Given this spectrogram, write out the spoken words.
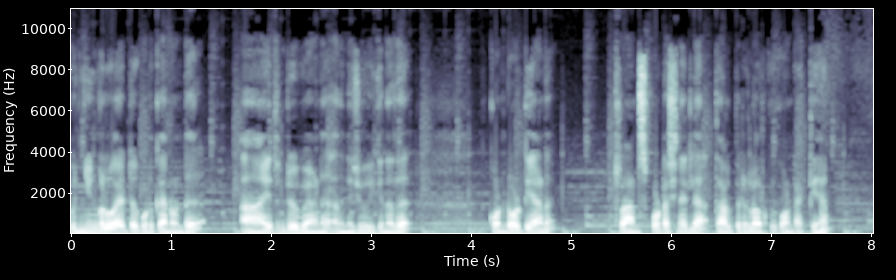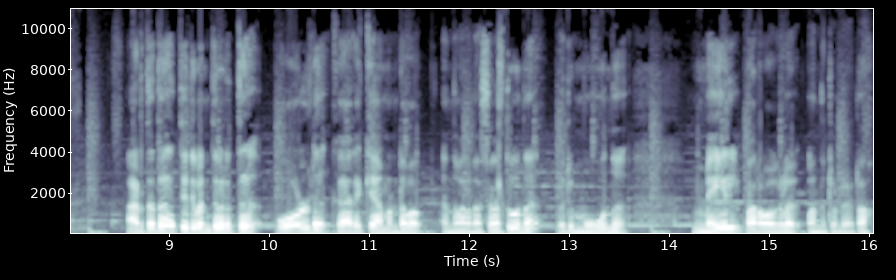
കുഞ്ഞുങ്ങളുമായിട്ട് കൊടുക്കാനുണ്ട്. ആയിരം രൂപയാണ് അതിന് ചോദിക്കുന്നത്. കൊണ്ടോട്ടിയാണ്. ട്രാൻസ്പോർട്ടേഷൻ ഇല്ല. താല്പര്യമുള്ളവർക്ക് കോൺടാക്ട് ചെയ്യാം. അടുത്തത് തിരുവനന്തപുരത്ത് ഓൾഡ് കാരക്ക മണ്ഡപം എന്ന് പറയുന്ന സ്ഥലത്ത് നിന്ന് ഒരു മൂന്ന് മെയിൽ പറവകൾ വന്നിട്ടുണ്ട് കേട്ടോ.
